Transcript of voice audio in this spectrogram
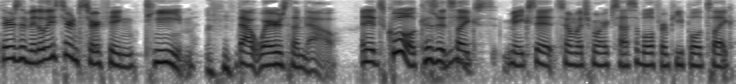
there's a Middle Eastern surfing team that wears them now. And it's cool because it's like makes it so much more accessible for people to like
